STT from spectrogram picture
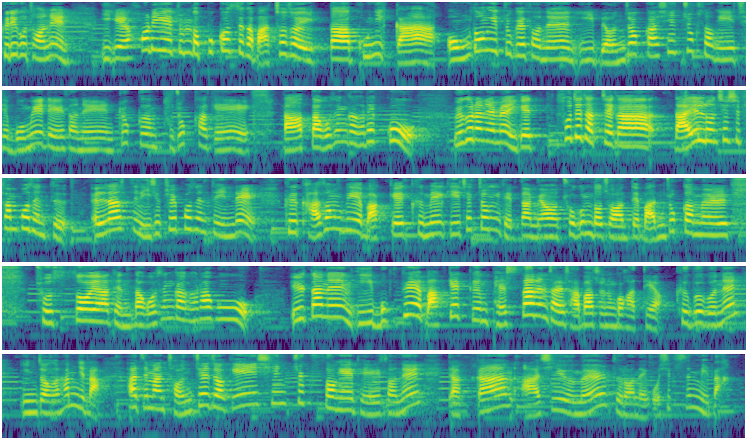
그리고 저는 이게 허리에 좀 더 포커스가 맞춰져 있다 보니까 엉덩이 쪽에서는 이 면적과 신축성이 제 몸에 대해서는 조금 부족하게 나왔다고 생각을 했고 왜 그러냐면 이게 소재 자체가 나일론 73%, 엘라스틴 27%인데 그 가성비에 맞게 금액이 책정이 됐다면 조금 더 저한테 만족감을 줬어야 된다고 생각을 하고 일단은 이 목표에 맞게끔 뱃살은 잘 잡아주는 것 같아요. 그 부분은 인정을 합니다. 하지만 전체적인 신축성에 대해서는 약간 아쉬움을 드러내고 싶습니다.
